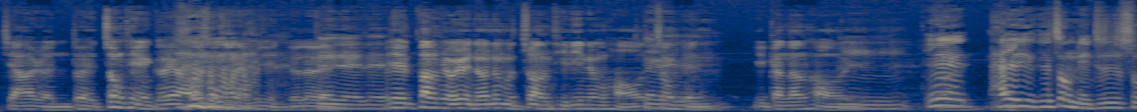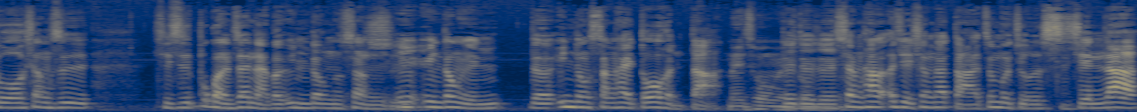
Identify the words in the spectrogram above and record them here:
家人。对，种田也可以啊，为什么种田不行？对不对？对对对。而且棒球员都那么壮，体力那么好，种田也刚刚好而已。嗯，因为还有一个重点就是说，像是。其实不管在哪个运动上，因为运动员的运动伤害都很大。没错，没错。对对对，像他，而且像他打了这么久的时间，那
